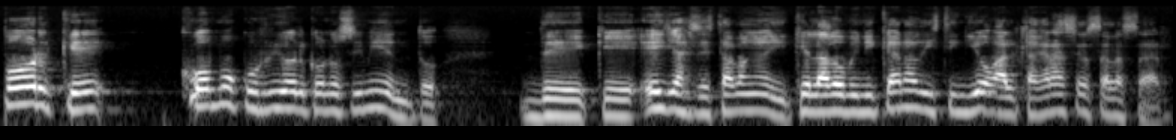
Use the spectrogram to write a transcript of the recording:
Porque, ¿cómo ocurrió el conocimiento? De que ellas estaban ahí, que la dominicana distinguió a Altagracia Salazar,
